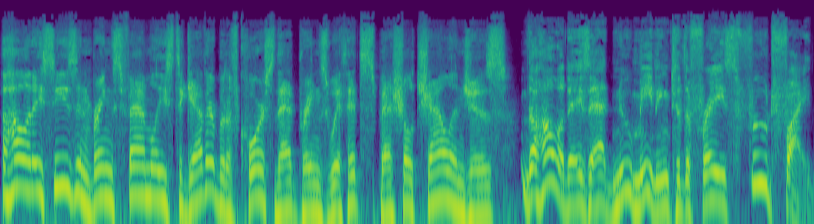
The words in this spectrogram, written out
The holiday season brings families together, but of course that brings with it special challenges. The holidays add new meaning to the phrase food fight,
